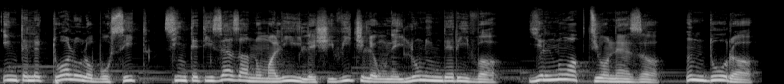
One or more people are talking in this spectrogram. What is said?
Intelectualul obosit sintetizează anomaliile și vicile unei lumi în derivă. El nu acționează, îndură,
